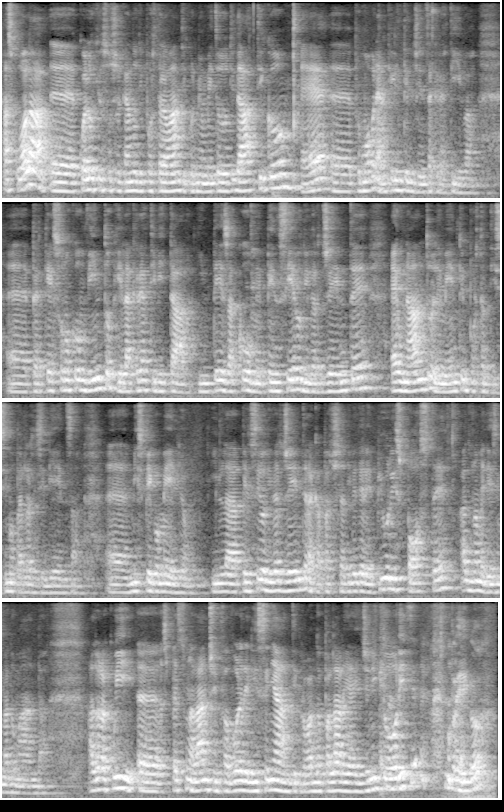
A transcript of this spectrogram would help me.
A scuola eh, quello che io sto cercando di portare avanti col mio metodo didattico è eh, promuovere anche l'intelligenza creativa eh, perché sono convinto che la creatività intesa come pensiero divergente è un altro elemento importantissimo per la resilienza. Eh, mi spiego meglio. Il pensiero divergente è la capacità di vedere più risposte ad una medesima domanda. Allora qui eh, spezzo una lancia in favore degli insegnanti provando a parlare ai genitori. Prego.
